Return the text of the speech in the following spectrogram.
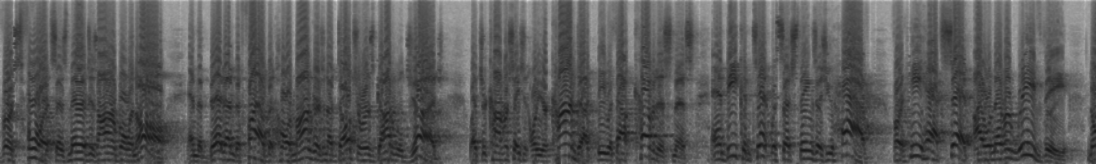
Verse 4, it says, Marriage is honorable in all, and the bed undefiled, but whoremongers and adulterers God will judge. Let your conversation or your conduct be without covetousness, and be content with such things as you have. For he hath said, I will never leave thee, nor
